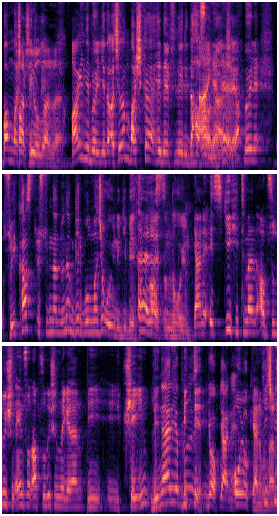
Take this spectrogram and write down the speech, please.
bambaşka Farklı şekilde. yollarla. Aynı bölgede açılan başka hedefleri daha sonra Aynen, evet. şey yap. Böyle suikast üstünden dönen bir bulmaca oyunu gibi Evet, evet. aslında oyun. Yani eski Hitman Absolution en son Absolution'da gelen bir şeyin Lineer yapı Bitti. yok yani. o yok yani bunlarda. Hiçbir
